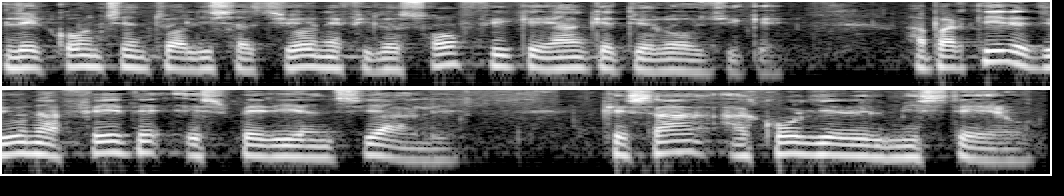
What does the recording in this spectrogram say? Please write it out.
le concettualizzazioni filosofiche e anche teologiche, a partire di una fede esperienziale che sa accogliere il mistero.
